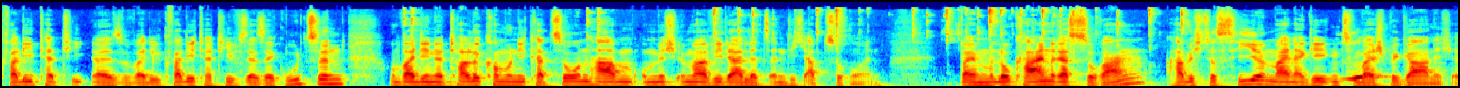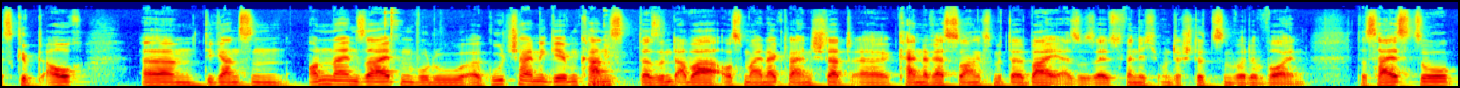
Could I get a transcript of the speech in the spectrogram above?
qualitativ, also weil die qualitativ sehr, sehr gut sind und weil die eine tolle Kommunikation haben, um mich immer wieder letztendlich abzuholen. Beim lokalen Restaurant habe ich das hier in meiner Gegend zum Beispiel gar nicht. Es gibt auch ähm, die ganzen Online-Seiten, wo du äh, Gutscheine geben kannst. Da sind aber aus meiner kleinen Stadt äh, keine Restaurants mit dabei. Also selbst wenn ich unterstützen würde wollen. Das heißt so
